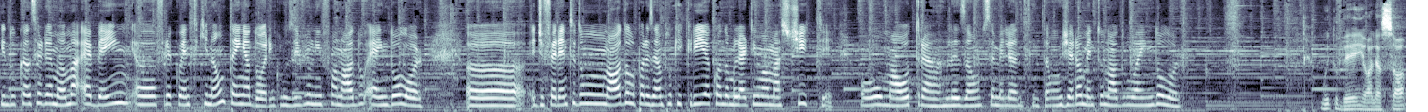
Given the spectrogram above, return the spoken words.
E do câncer de mama é bem uh, frequente que não tenha dor, inclusive o linfonodo é indolor. Uh, é diferente de um nódulo, por exemplo, que cria quando a mulher tem uma mastite ou uma outra lesão semelhante. Então, geralmente o nódulo é indolor. Muito bem, olha só,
